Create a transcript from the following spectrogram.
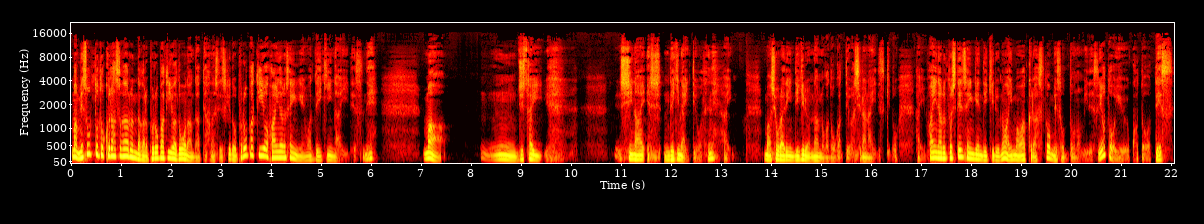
まあ、メソッドとクラスがあるんだから、プロパティはどうなんだって話ですけど、プロパティはファイナル宣言はできないですね。まあ、うん、実際、しない、できないっていうことですね。はい。まあ将来的にできるようになるのかどうかっていうのは知らないですけど、はい。ファイナルとして宣言できるのは今はクラスとメソッドのみですよということです。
